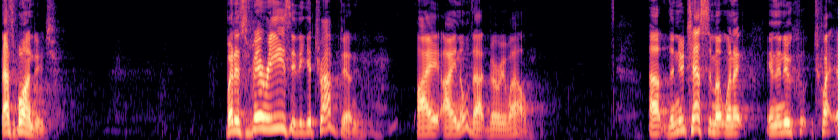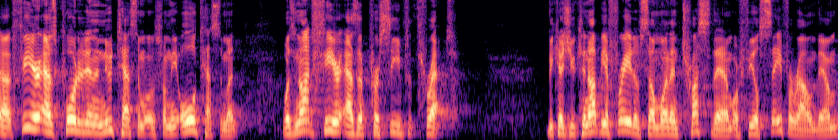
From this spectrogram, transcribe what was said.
That's bondage. But it's very easy to get trapped in. I, I know that very well. Uh, the New Testament, when I, in the New uh, fear as quoted in the New Testament was from the Old Testament, was not fear as a perceived threat. Because you cannot be afraid of someone and trust them or feel safe around them.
